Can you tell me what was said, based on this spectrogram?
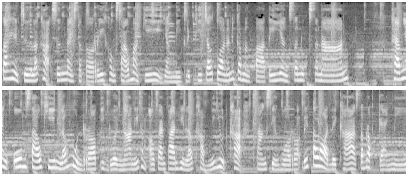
สาเหตุเจอแล้วค่ะ ซึ่งในสตอรี่ของสาวหมากกี้ยังมีคลิปที่เจ้าตัวนั้นกำลังปาร์ตี้อย่างสนุกสนาน แถมยังอุ้มสาวคิมแล้วหมุนรอบอีกด้วยงานนี้ทำเอาแฟนๆเห็นแล้วขำไม่หยุดค่ะ สร้างเสียงหัวเราะได้ตลอดเลยค่ะสำหรับแก๊งนี้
